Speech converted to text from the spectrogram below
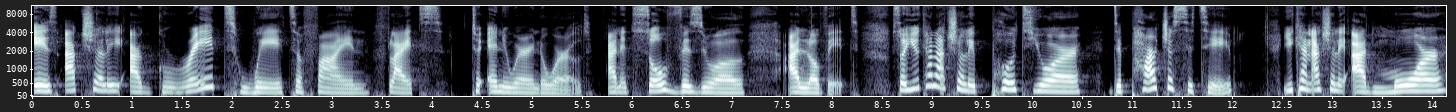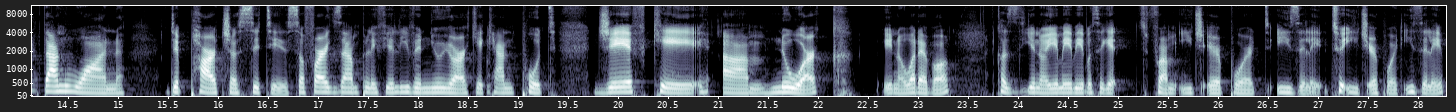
is actually a great way to find flights to anywhere in the world. And it's so visual. I love it. So you can actually put your departure city, you can actually add more than one departure cities. So, for example, if you live in New York, you can put JFK, um, Newark, you know, whatever, because you know you may be able to get from each airport easily to each airport easily.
